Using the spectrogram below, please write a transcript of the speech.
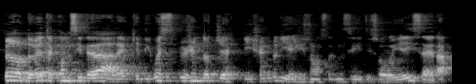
Però dovete considerare che di questi 200 oggetti, 110 sono stati inseriti solo ieri sera.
